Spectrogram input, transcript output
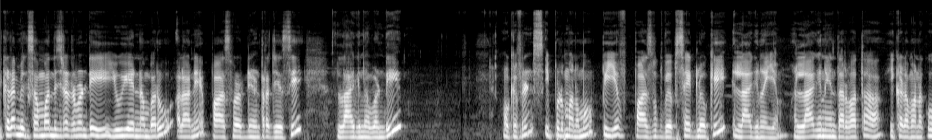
ఇక్కడ మీకు సంబంధించినటువంటి యూఏఎన్ నెంబరు అలానే పాస్వర్డ్ని ఎంటర్ చేసి లాగిన్ అవ్వండి. ఓకే ఫ్రెండ్స్ ఇప్పుడు మనము పిఎఫ్ పాస్బుక్ వెబ్సైట్లోకి లాగిన్ అయ్యాం. లాగిన్ అయిన తర్వాత ఇక్కడ మనకు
